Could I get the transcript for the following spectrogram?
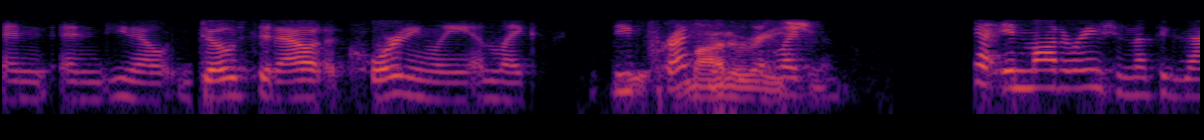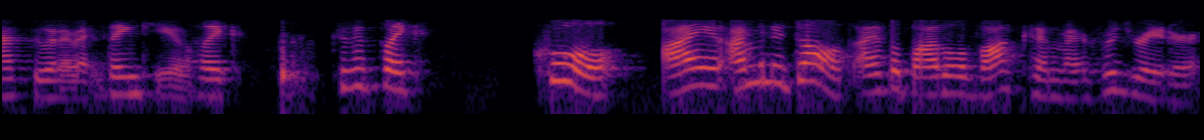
and and you know dose it out accordingly and like be present with it. Like moderation. yeah, in moderation. That's exactly what I meant. Thank you. Like, because it's like, cool. I I'm an adult. I have a bottle of vodka in my refrigerator.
